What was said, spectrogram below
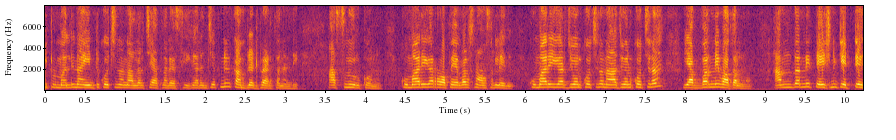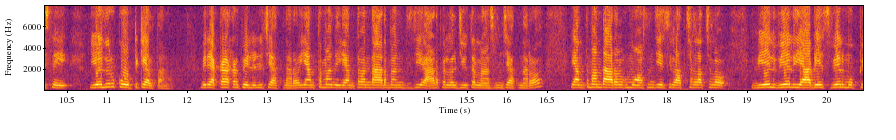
ఇప్పుడు మళ్ళీ నా ఇంటికి వచ్చి నన్ను అల్లరి చేస్తున్నారు ఎస్సీ గారు అని చెప్పి నేను కంప్లైంట్ పెడతానండి. అసలు ఊరుకోను. కుమారి గారు రూపాయి ఇవ్వాల్సిన అవసరం లేదు. కుమారి గారు జోలికి వచ్చినా నా జోలికి వచ్చినా ఎవరిని వదలను. అందరినీ స్టేషన్కి ఎట్టేసి ఏలూరు కోర్టుకి వెళ్తాను. మీరు ఎక్కడెక్కడ పెళ్ళిళ్ళు చేస్తున్నారో ఎంతమంది ఎంతమంది ఆడమంది ఆడపిల్లల జీవితాలు నాశనం చేస్తున్నారో ఎంతమంది ఆడవాళ్ళకి మోసం చేసి లక్షల లక్షలు వేలు వేలు యాభై వేలు ముప్పై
